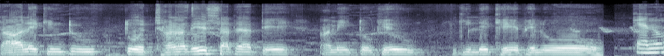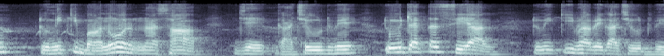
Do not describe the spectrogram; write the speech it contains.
তাহলে কিন্তু তোর ছানাদের সাথে সাথে আমি তোকেও গিলে খেয়ে ফেলব। কেন? তুমি কি বানর না সাপ? যে গাছে উঠবে, তুমি তো একটা শিয়াল, তুমি কীভাবে গাছে উঠবে?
